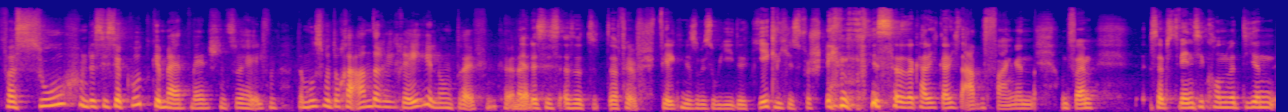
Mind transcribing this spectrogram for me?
versuchen, das ist ja gut gemeint, Menschen zu helfen, da muss man doch eine andere Regelung treffen können. Ja, das ist, also da fehlt mir sowieso jegliches Verständnis, also da kann ich gar nicht anfangen. Und vor allem, selbst wenn sie konvertieren,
